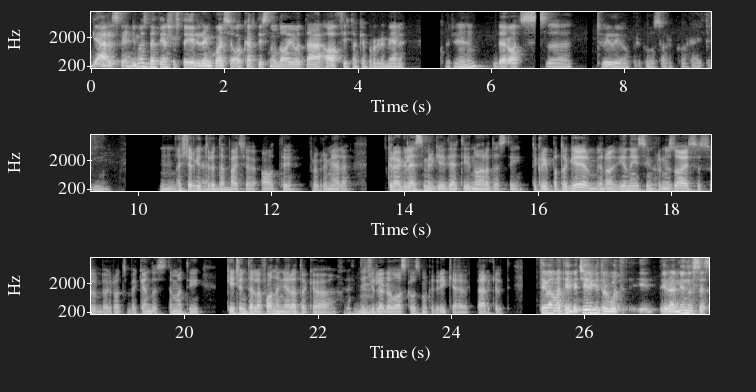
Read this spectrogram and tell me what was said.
geras sprendimas, bet tai aš už tai ir renkuosi, o kartais naudoju tą Offi tokią programėlę, kuri mm -hmm. berots uh, Twilio priklauso ar kuriai ten. Mm, aš irgi turiu tą pačią Offi programėlę, kurią galėsim irgi įdėti į nuorodas, tai tikrai patogi ir, ir jinai sinchronizuojasi su berots backendo sistema, tai keičiant telefoną nėra tokio mm. didžiulio galvos skausmo, kad reikia perkelti. Tai va, matai, bet čia irgi turbūt yra minusas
